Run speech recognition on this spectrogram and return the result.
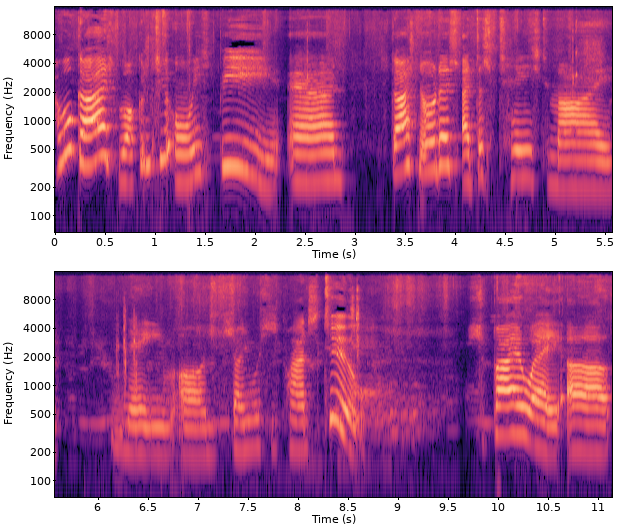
Hello guys, welcome to Only B. And guys notice I just changed my name on Zombies vs. Plants 2. So by the way, uh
